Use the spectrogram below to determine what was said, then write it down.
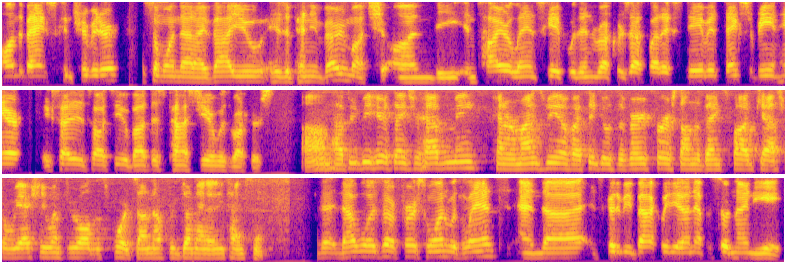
on the banks contributor, someone that I value his opinion very much on the entire landscape within Rutgers athletics. David, thanks for being here. Excited to talk to you about this past year with Rutgers. I'm happy to be here. Thanks for having me. Kind of reminds me of, I think it was the very first On the Banks podcast where we actually went through all the sports. I don't know if we've done that anytime since. That, that was our first one with Lance, and uh, it's good to be back with you on episode 98.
